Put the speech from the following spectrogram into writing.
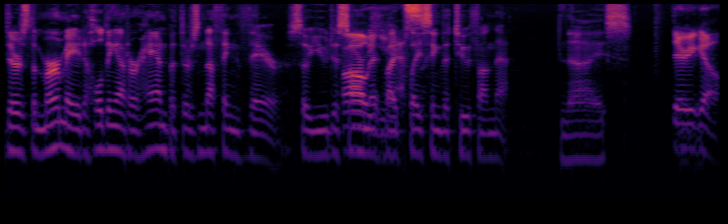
there's the mermaid holding out her hand but there's nothing there so you disarm Oh, it by placing the tooth on that Nice. there you go.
